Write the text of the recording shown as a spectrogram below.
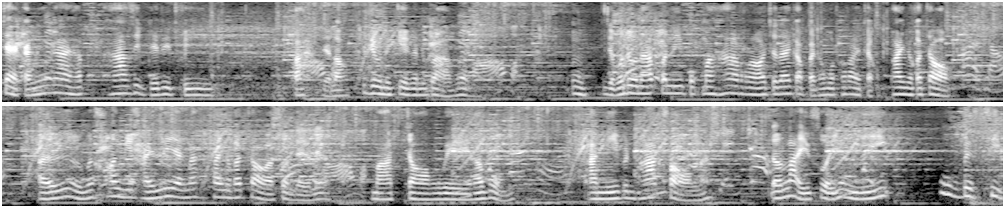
แจกกันง่ายๆครับ 50 เครดิตฟรีไปะเดี๋ยวเราไปดูในเกมกันดีกว่าครับผม เดี๋ยวมาดูนะครับ วันนี้พกมา500จะได้กลับไปทั้งหมดเท่าไหร่จากไพ่นกกระจอกเออไม่ค่อยมีใครเรียกนะไพ่นกกระจอกอะส่วนใหญ่เรียกมาจองเวครับผม อันนี้เป็นภาคสองนะ แล้วไหลสวยอย่างนี้อู้เบ็ดสิบ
